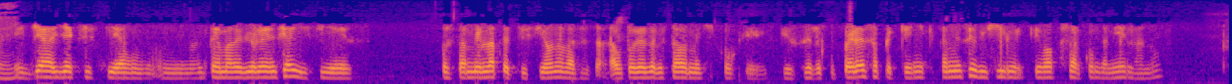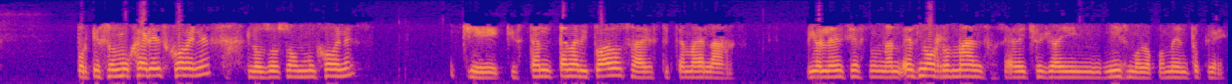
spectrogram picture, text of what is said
Eh, ya ya existía un, un tema de violencia y sí es pues también la petición a las autoridades del Estado de México que, que se recupere esa pequeña que también se vigile qué va a pasar con Daniela, ¿no? Porque son mujeres jóvenes, los dos son muy jóvenes, que, que están tan habituados a este tema de la violencia, es, una, es normal, o sea, de hecho yo ahí mismo lo comento que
